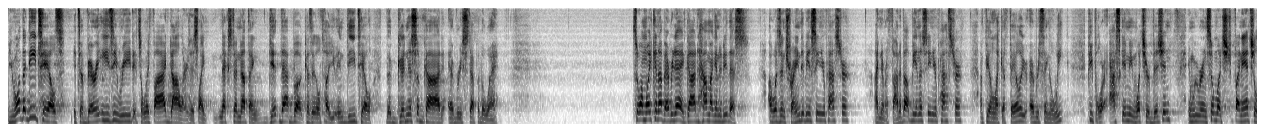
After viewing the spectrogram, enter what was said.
You want the details, it's a very easy read. It's only $5. It's like next to nothing. Get that book because it'll tell you in detail the goodness of God every step of the way. So I'm waking up every day. God, how am I going to do this? I wasn't trained to be a senior pastor. I never thought about being a senior pastor. I'm feeling like a failure every single week. People are asking me, What's your vision? And we were in so much financial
